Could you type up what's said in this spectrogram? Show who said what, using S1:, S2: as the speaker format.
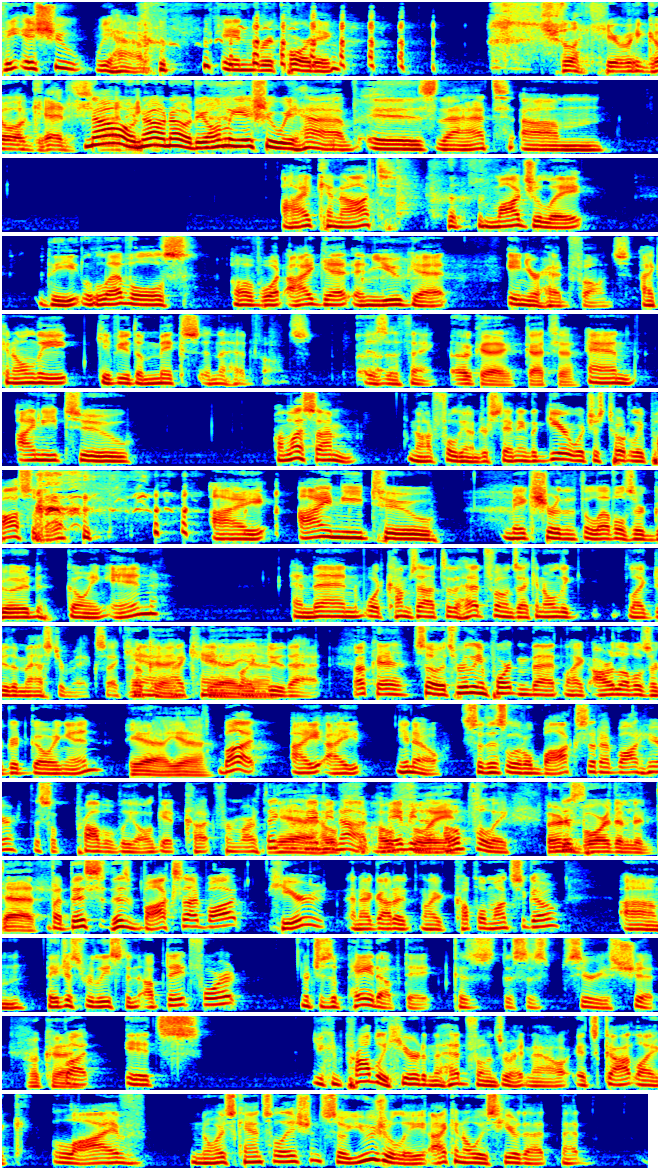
S1: the issue we have in recording.
S2: You're like, here we go again.
S1: No, no, no. The only issue we have is that um, I cannot modulate the levels of what I get and you get in your headphones. I can only give you the mix in the headphones. Is the thing.
S2: Okay, gotcha.
S1: and I need to, unless I'm not fully understanding the gear, which is totally possible, I I need to make sure that the levels are good going in, and then what comes out to the headphones, I can only like do the master mix. I can't
S2: Okay.
S1: I can't
S2: Yeah,
S1: like
S2: yeah.
S1: do that.
S2: Okay.
S1: So it's really important that like our levels are good going in,
S2: Yeah, yeah.
S1: but I I. You know, so this little box that I bought here, this will probably all get cut from our thing,
S2: Yeah,
S1: maybe
S2: hope-
S1: not. Maybe
S2: hopefully.
S1: not. Hopefully,
S2: We're gonna bore them to death.
S1: but this this box I bought here, and I got it like a couple of months ago. Um, they just released an update for it, which is a paid update because this is serious shit.
S2: Okay.
S1: but it's you can probably hear it in the headphones right now. It's got like live noise cancellation, so usually I can always hear that that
